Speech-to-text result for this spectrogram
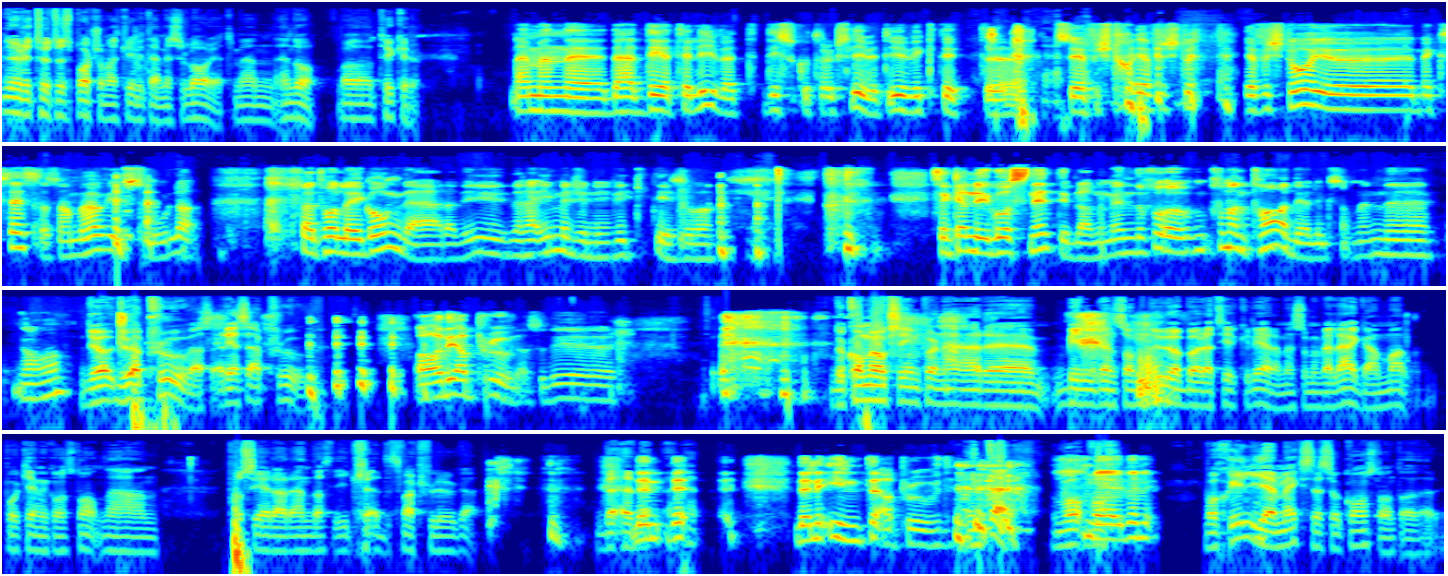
Nu är det Tutu Sport som har skrivit det här med solariet, men ändå, vad tycker du? Nej men eh, det här DT-livet, diskoturkslivet, är ju viktigt. eh, Så jag förstår, jag förstår, jag förstår ju eh, Mexes, alltså han behöver ju sola. För att hålla igång det här. Det är ju, den här imagen är viktig så. Sen kan det ju gå snett ibland, men då får, får man ta det liksom. Men ja. Du, du approve alltså, Reza approve Ja, det är approved alltså. Det är... Då kommer jag också in på den här eh, bilden som nu har börjat cirkulera men som väl är gammal på Kevin Constant när han poserar endast iklädd svart fluga. Den, den, den är inte approved. Inte? Vad, Nej, vad, är... vad skiljer Mexes och Constant där?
